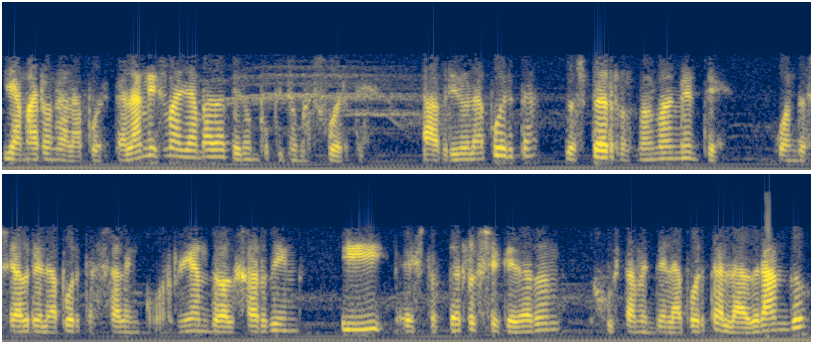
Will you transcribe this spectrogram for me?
llamaron a la puerta, la misma llamada pero un poquito más fuerte. Abrió la puerta, los perros normalmente cuando se abre la puerta salen corriendo al jardín y estos perros se quedaron justamente en la puerta ladrando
